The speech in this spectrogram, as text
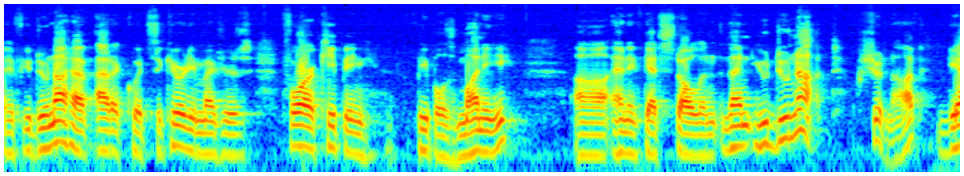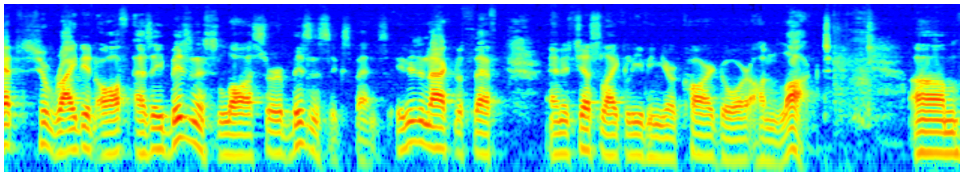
if you do not have adequate security measures for keeping people's money uh, and it gets stolen, then you do not, should not, get to write it off as a business loss or a business expense. It is an act of theft, and it's just like leaving your car door unlocked. Um,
